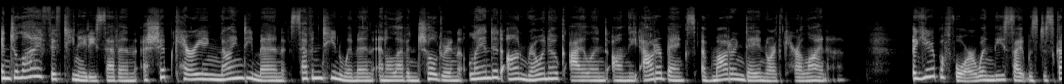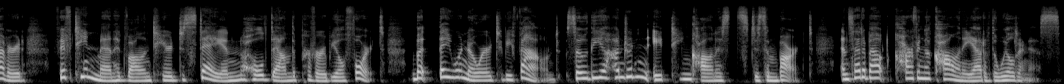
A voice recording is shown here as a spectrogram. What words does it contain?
In July 1587, a ship carrying 90 men, 17 women, and 11 children landed on Roanoke Island on the Outer Banks of modern day North Carolina. A year before, when the site was discovered, 15 men had volunteered to stay and hold down the proverbial fort, but they were nowhere to be found, so the 118 colonists disembarked and set about carving a colony out of the wilderness.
